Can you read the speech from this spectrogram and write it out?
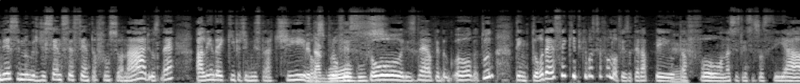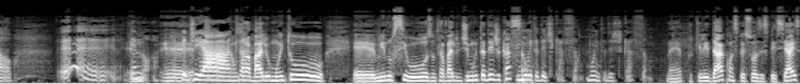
Nesse número de 160 funcionários, né, além da equipe administrativa, Pedagogos. os professores, né, o pedagogo, tudo, tem toda essa equipe que você falou, fisioterapeuta, é. fono, assistência social, é, é, enorme. É, pediatra. É um trabalho muito é, minucioso, um trabalho de muita dedicação. Muita dedicação, muita dedicação. Né? Porque lidar com as pessoas especiais,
